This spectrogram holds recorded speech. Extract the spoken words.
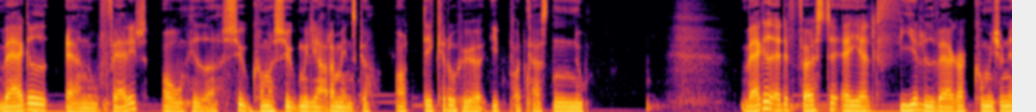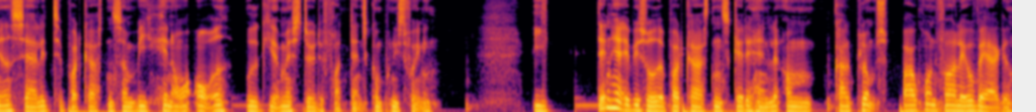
Værket er nu færdigt og hedder 7,7 milliarder mennesker, og det kan du høre i podcasten nu. Værket er det første af i alt fire lydværker, kommissioneret særligt til podcasten, som vi hen over året udgiver med støtte fra Dansk Komponistforening. I den her episode af podcasten skal det handle om Karl Plums baggrund for at lave værket,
